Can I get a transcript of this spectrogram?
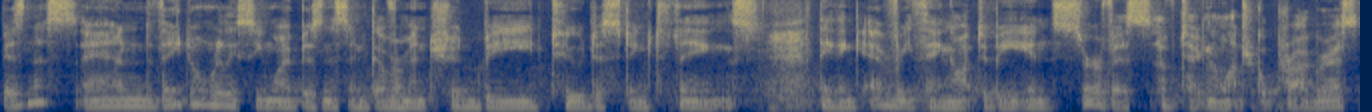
business, and they don't really see why business and government should be two distinct things. They think everything ought to be in service of technological progress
